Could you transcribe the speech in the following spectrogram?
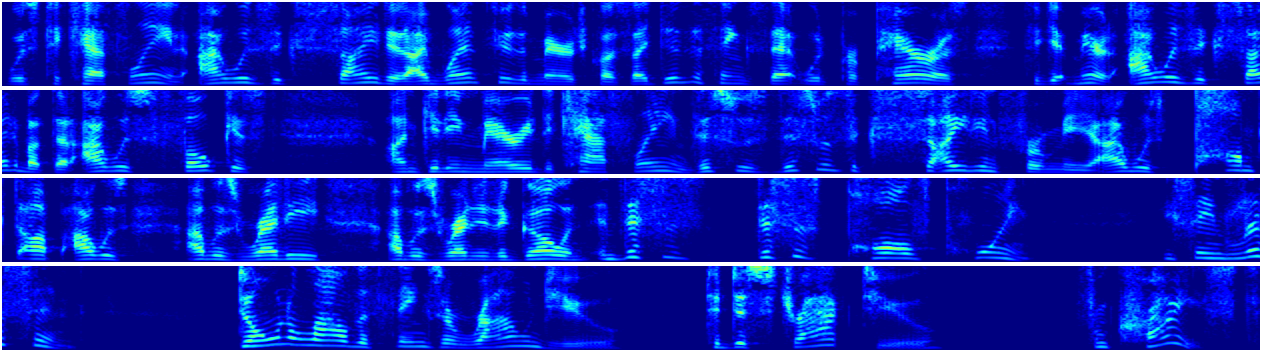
was to Kathleen. I was excited. I went through the marriage class. I did the things that would prepare us to get married. I was excited about that. I was focused on getting married to Kathleen. This was this was exciting for me. I was pumped up. I was I was ready. I was ready to go. And, and this is this is Paul's point. He's saying, listen, don't allow the things around you to distract you from Christ.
